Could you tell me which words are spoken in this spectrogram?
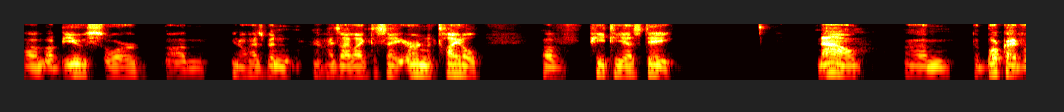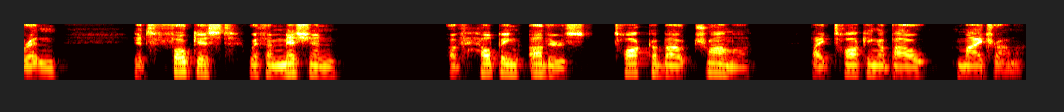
um, abuse or, um, you know, has been, as I like to say, earned the title of PTSD. Now, um, the book I've written, it's focused with a mission of helping others talk about trauma by talking about my trauma.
